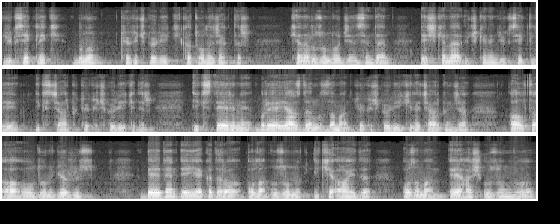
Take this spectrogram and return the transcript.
yükseklik bunun kök 3 bölü 2 katı olacaktır. Kenar uzunluğu cinsinden eşkenar üçgenin yüksekliği x çarpı kök 3 bölü 2'dir. x değerini buraya yazdığımız zaman kök 3 bölü 2 ile çarpınca 6a olduğunu görürüz. B'den E'ye kadar olan uzunluk 2a'ydı. O zaman EH uzunluğu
